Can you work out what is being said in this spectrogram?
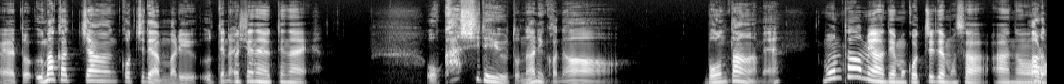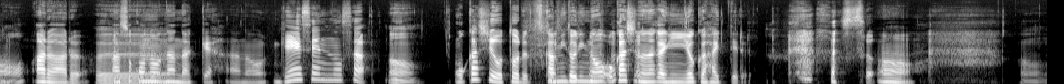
えっ、とうまかっちゃんこっちであんまり売ってない売ってない売ってない。お菓子で言うと何かな？ボンタン飴？モンターメはでもこっちでもさあのーあるの？あるある。へー。あそこのなんだっけ？あのゲーセンのさうん。お菓子を取るつかみ取りのお菓子の中によく入ってる。そう。うん。うん、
